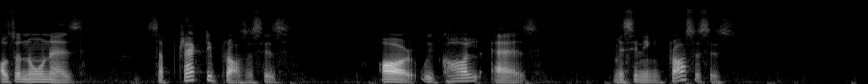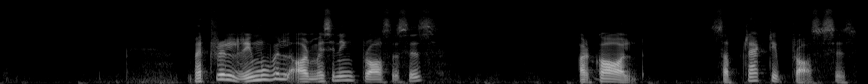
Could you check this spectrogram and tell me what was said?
also known as subtractive processes or we call as machining processes. Material removal or machining processes are called subtractive processes.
